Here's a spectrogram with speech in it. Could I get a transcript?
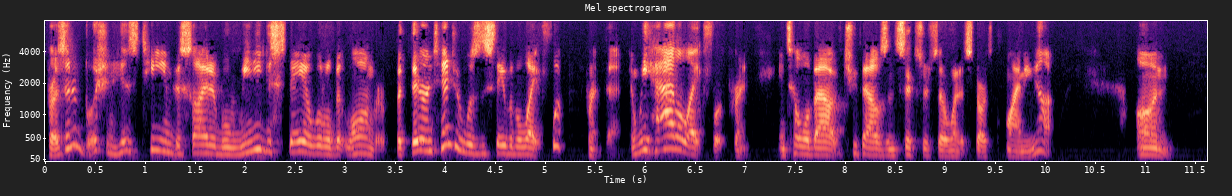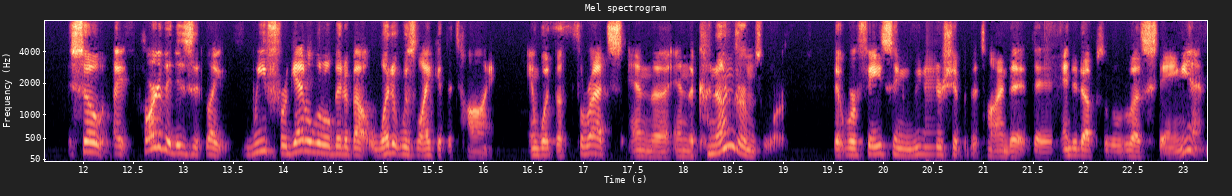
President Bush and his team decided, well, we need to stay a little bit longer. But their intention was to stay with a light footprint then. And we had a light footprint until about 2006 or so when it starts climbing up. Um, so I, part of it is that like we forget a little bit about what it was like at the time and what the threats and the and the conundrums were that were facing leadership at the time that, that ended up with us staying in.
